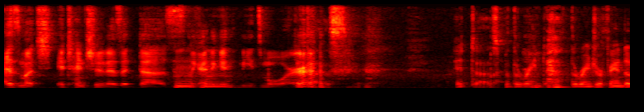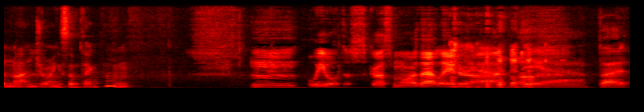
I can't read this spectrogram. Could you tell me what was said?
as much attention as it does. Like I think it needs more. It does. It does. But the rain the Ranger fandom not enjoying something? Hmm. Mm, we will discuss more of that later on. yeah. But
